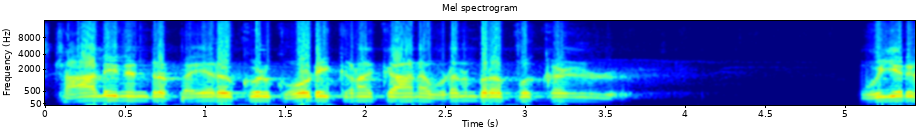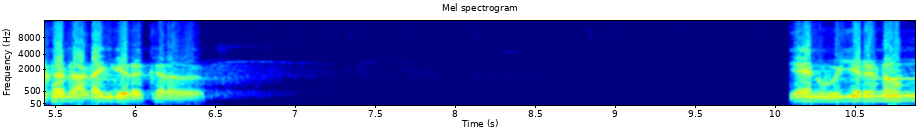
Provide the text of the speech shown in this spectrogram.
ஸ்டாலின் என்ற பெயருக்குள் கோடிக்கணக்கான உடன்பிறப்புகள் உயிர்கள் அடங்கியிருக்கிறது. என் உயிரினும்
